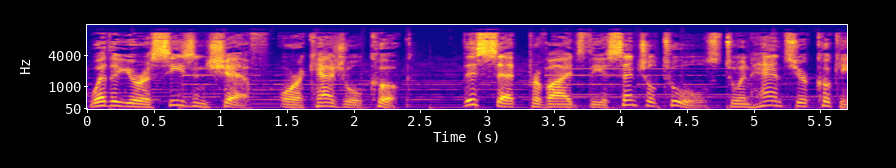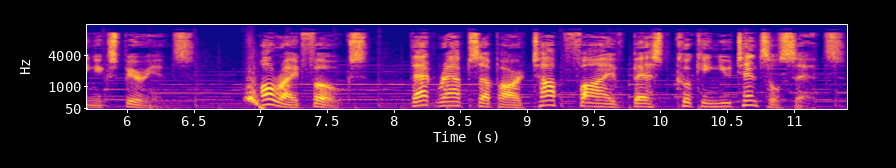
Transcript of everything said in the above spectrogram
Whether you're a seasoned chef or a casual cook, this set provides the essential tools to enhance your cooking experience. Alright folks, that wraps up our top 5 best cooking utensil sets.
